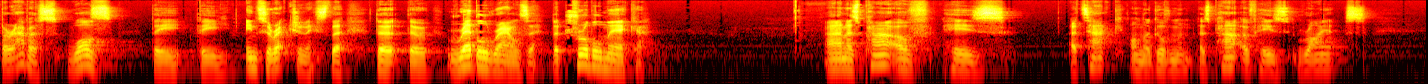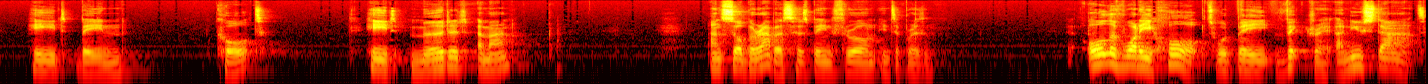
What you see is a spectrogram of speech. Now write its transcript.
Barabbas was the, the insurrectionist, the, the, the rebel rouser, the troublemaker. And as part of his attack on the government, as part of his riots, he'd been caught, he'd murdered a man, and so Barabbas has been thrown into prison. All of what he hoped would be victory, a new start,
